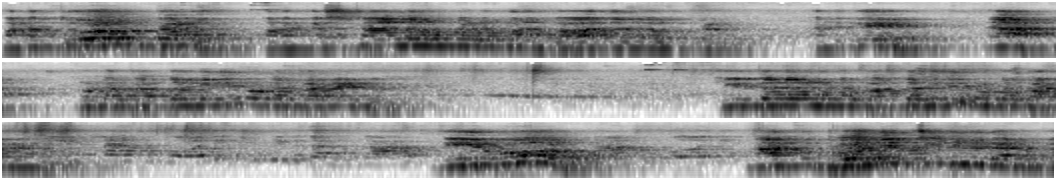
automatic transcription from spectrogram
మనతో ఉంటాడు మన కష్టాల్లో ఉంటాడు మన బాధల్లో ఉంటాడు. అందుకే నూట పంతొమ్మిది నూట పన్నెండు. కీర్తనలు నూట పంతొమ్మిది నూట పన్నెండు నీవు నాకు బోధించితివి గనుక నీవు నాకు బోధించి నాకు బోధించిందివి కనుక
